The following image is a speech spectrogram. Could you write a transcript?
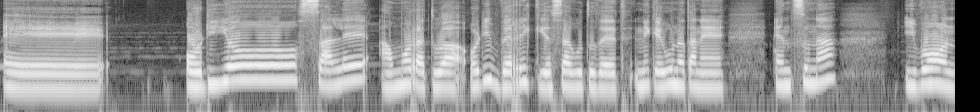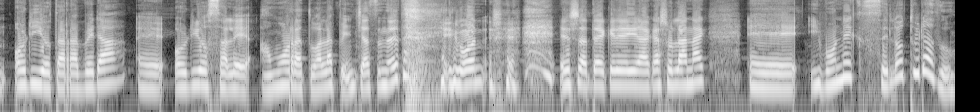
E, orio zale amorratua, hori berriki ezagutu dut, nik egunotan e, entzuna, Ibon oriotarra bera, e, orio zale amorratu ala pentsatzen dut, Ibon, esateak ere akaso lanak, e, Ibonek zelotura du,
